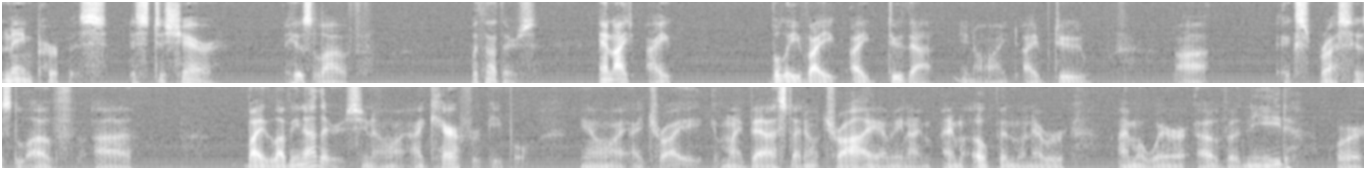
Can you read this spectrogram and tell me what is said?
main purpose is to share His love with others, and I I believe I I do that. You know, I I do uh, express His love uh, by loving others. You know, I, I care for people. You know, I, I try my best. I don't try. I mean, I'm I'm open whenever I'm aware of a need or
